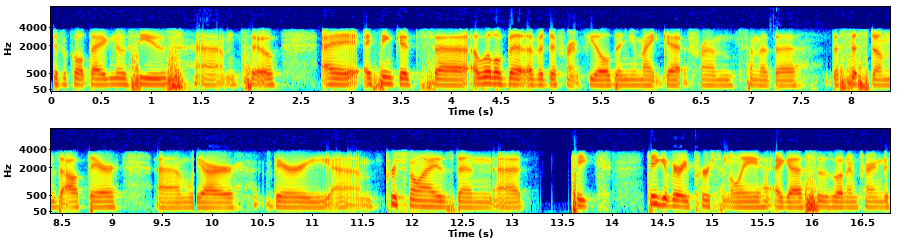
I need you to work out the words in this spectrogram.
difficult diagnoses. Um, so I, I think it's uh, a little bit of a different feel than you might get from some of the the systems out there. Um, we are very um, personalized and uh, take take it very personally. I guess is what I'm trying to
